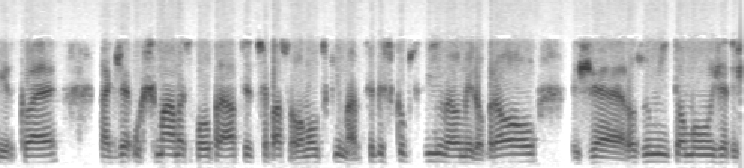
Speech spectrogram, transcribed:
církve, takže už máme spolupráci třeba s Olomouckým arcibiskupstvím velmi dobrou, že rozumí tomu, že když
